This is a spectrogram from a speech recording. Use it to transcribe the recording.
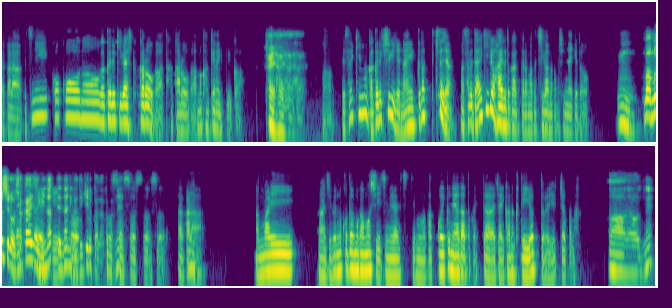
だから別に高校の学歴が低かろうが高かろうがあんま関係ないっていうか、はいはいはいはい。あで最近もう学歴主義じゃないくなってきたじゃん。まあ、それ大企業入るとかだったらまた違うのかもしれないけど。うん。まあむしろ社会人になって何かできるかだからね。そうそうそうそう。だから、あんまり、まあ自分の子供がもしいじめられてても学校行くの嫌だとか言ったら、じゃあ行かなくていいよって俺言っちゃおうかな。ああ、なるほどね。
